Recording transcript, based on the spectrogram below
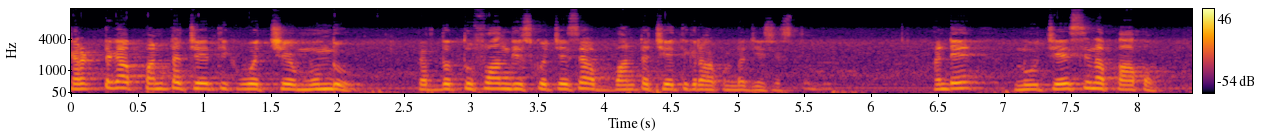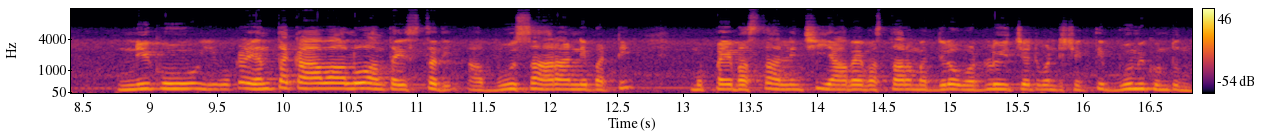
కరెక్ట్గా పంట చేతికి వచ్చే ముందు పెద్ద తుఫాన్ తీసుకొచ్చేసి ఆ పంట చేతికి రాకుండా చేసేస్తుంది. అంటే నువ్వు చేసిన పాపం నీకు ఒక ఎంత కావాలో అంత ఇస్తుంది. ఆ భూసారాన్ని బట్టి ముప్పై బస్తాల నుంచి యాభై బస్తాల మధ్యలో వడ్లు ఇచ్చేటువంటి శక్తి భూమికి ఉంటుంది.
